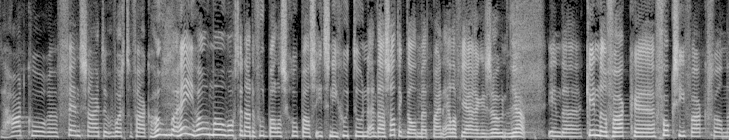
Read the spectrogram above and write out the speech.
hardcore fansite... wordt er vaak homo, hey homo, wordt er naar de voetballersgroep als ze iets niet goed doen. En daar zat ik dan met mijn elfjarige zoon ja. in de kindervak, Foxy-vak. Van,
